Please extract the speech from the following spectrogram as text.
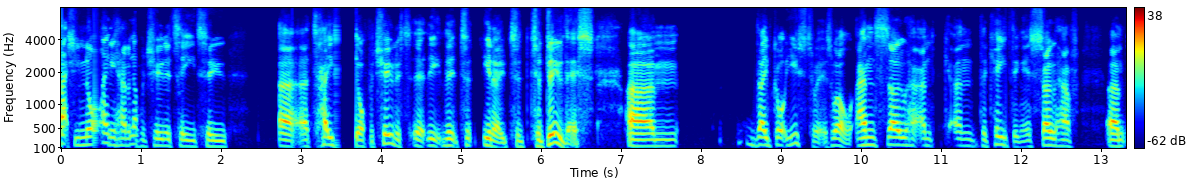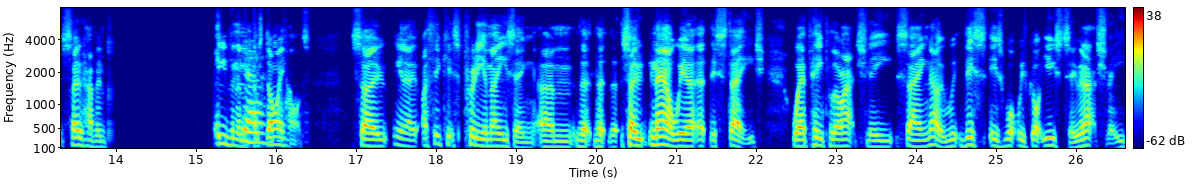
actually not only had an opportunity to uh, uh taste the opportunity, uh, the, the, to, you know, to to do this. Um, they've got used to it as well, and so and and the key thing is so have um, so have even the yeah. most diehard. So you know, I think it's pretty amazing um, that, that, that, So now we are at this stage where people are actually saying, "No, we, this is what we've got used to," and actually,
